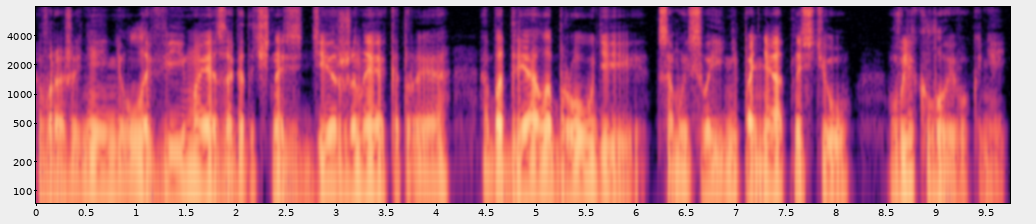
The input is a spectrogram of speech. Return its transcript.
выражение неуловимое, загадочно сдержанное, которое ободряло Броуди самой своей непонятностью влекло его к ней.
